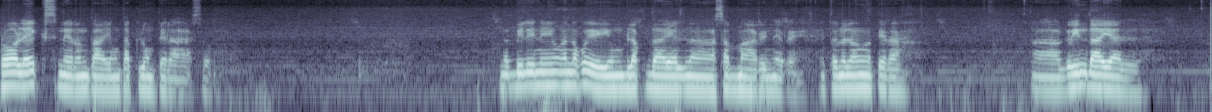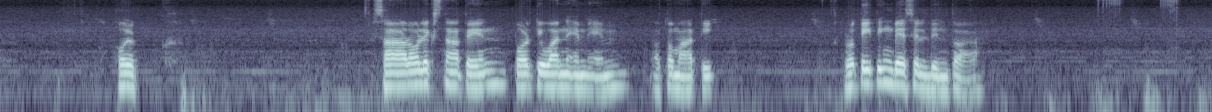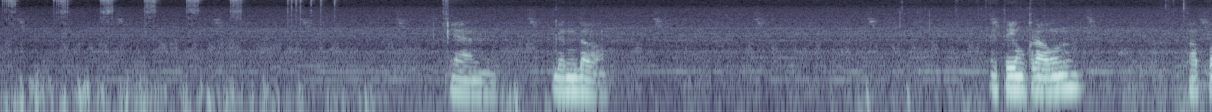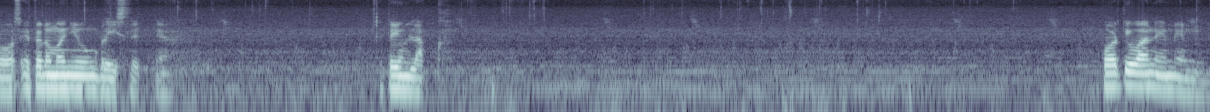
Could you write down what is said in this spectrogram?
Rolex, meron tayong tatlong piraso. Nabili na yung ano ko eh, yung black dial na Submariner eh. Ito na lang natira. Ah, green dial. Hulk. Sa Rolex natin, 41mm automatic. Rotating bezel din to ah. Yan. Ganda oh. Ito yung crown. Tapos ito naman yung bracelet niya. Ito yung lock. Forty-one mm.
